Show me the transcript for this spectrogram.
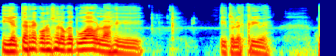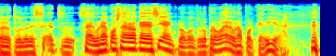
y él te reconoce lo que tú hablas y, y tú lo escribes. Pero tú lo dices, o sea, una cosa era lo que decían, pero cuando tú lo probabas era una porquería.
